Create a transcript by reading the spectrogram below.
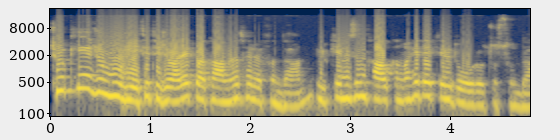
Türkiye Cumhuriyeti Ticaret Bakanlığı tarafından ülkemizin kalkınma hedefleri doğrultusunda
